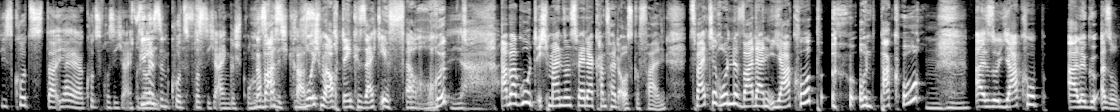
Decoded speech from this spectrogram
Die ist kurz da, ja, ja, kurzfristig eingesprungen. Viele sind kurzfristig eingesprungen. Das war nicht krass. Wo ich mir auch denke, seid ihr verrückt? Ja. Aber gut, ich meine, sonst wäre der Kampf halt ausgefallen. Zweite Runde war dann Jakob und Paco. Mhm. Also Jakob alle, also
